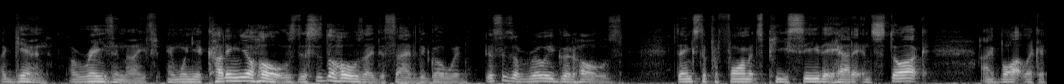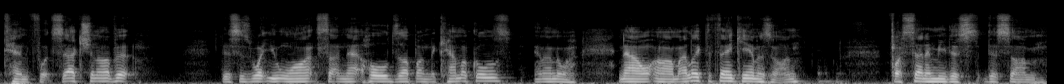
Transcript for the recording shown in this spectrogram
again, a razor knife. And when you're cutting your hose, this is the hose I decided to go with. This is a really good hose. Thanks to Performance PC, they had it in stock. I bought like a 10 foot section of it. This is what you want, something that holds up on the chemicals. And I know now um, I'd like to thank Amazon for sending me this this um,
